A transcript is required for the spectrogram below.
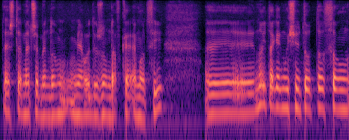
też te mecze będą miały dużą dawkę emocji. Y, No i tak jak mówiliśmy, to, to są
